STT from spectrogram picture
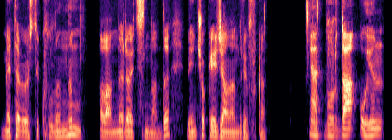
Metaverse'de kullanım alanları açısından da beni çok heyecanlandırıyor Furkan. Evet burada oyun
